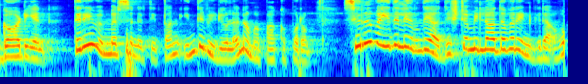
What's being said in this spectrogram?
கார்டியன் திரை விமர்சனத்தை தான் இந்த வீடியோவில் நம்ம பார்க்க போகிறோம் சிறு வயதிலிருந்தே அதிர்ஷ்டமில்லாதவர் என்கிற அவ-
